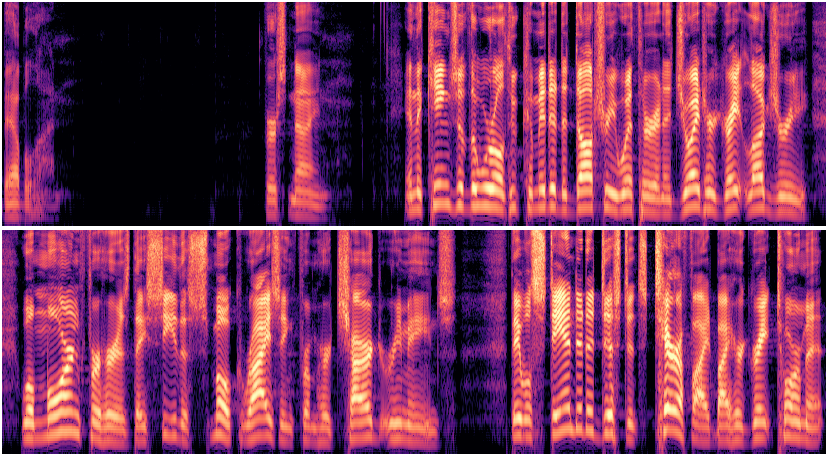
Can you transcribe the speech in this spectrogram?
Babylon. Verse 9 and the kings of the world who committed adultery with her and enjoyed her great luxury will mourn for her as they see the smoke rising from her charred remains. They will stand at a distance, terrified by her great torment.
